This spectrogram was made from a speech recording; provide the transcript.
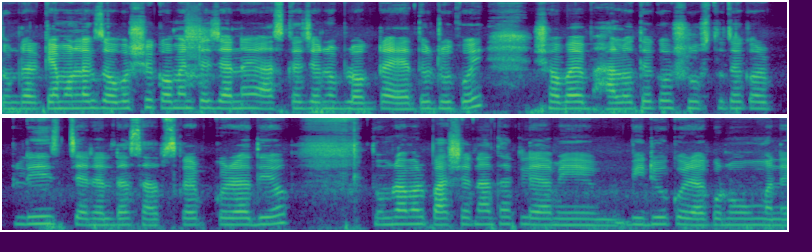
তোমরা কেমন লাগছে অবশ্যই কমেন্টে জানাই আজকের জন্য ব্লগটা এতটুকুই। সবাই ভালো থেকো, সুস্থ থেকো প্লিজ চ্যানেলটা সাবস্ক্রাইব করে দিও। তোমরা আমার পাশে না থাকলে আমি ভিডিও করা কোনো মানে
